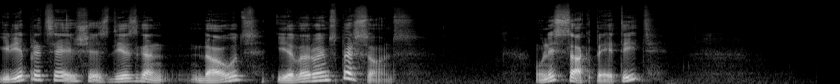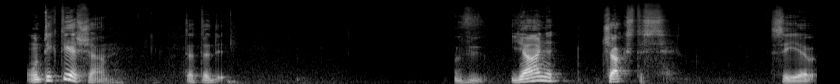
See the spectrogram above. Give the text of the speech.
ir ieprecējušies diezgan daudz ievērojams personas. Un es sāku pētīt, un tik tiešām, tad, tad Jāņa Čakstes sieva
